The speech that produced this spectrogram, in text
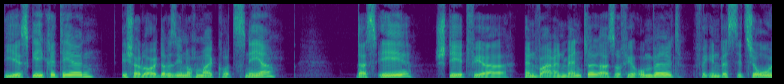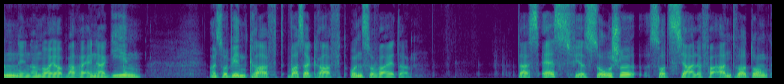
Die ESG-Kriterien, ich erläutere sie noch mal kurz näher. Das E steht für Environmental, also für Umwelt, für Investitionen in erneuerbare Energien, also Windkraft, Wasserkraft und so weiter. Das S für Social, soziale Verantwortung.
